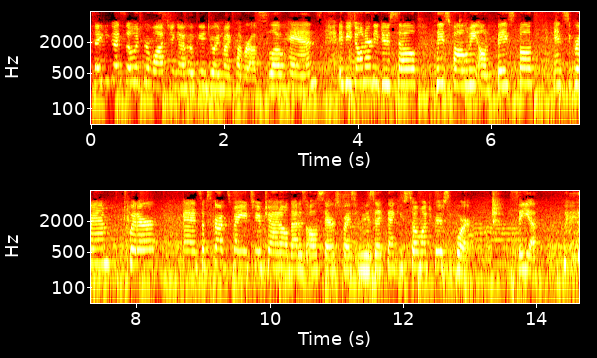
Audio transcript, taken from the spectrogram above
Thank you guys so much for watching. I hope you enjoyed my cover of Slow Hands. If you don't already do so, please follow me on Facebook, Instagram, Twitter, and subscribe to my YouTube channel. That is all Sara Spicer Music. Thank you so much for your support. See ya.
